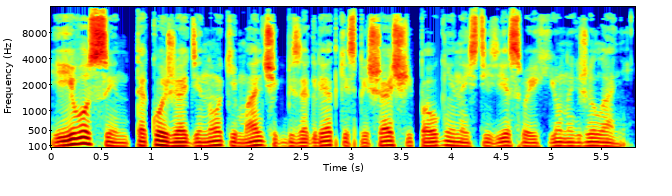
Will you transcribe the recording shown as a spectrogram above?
И его сын, такой же одинокий мальчик без оглядки, спешащий по огненной стезе своих юных желаний.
